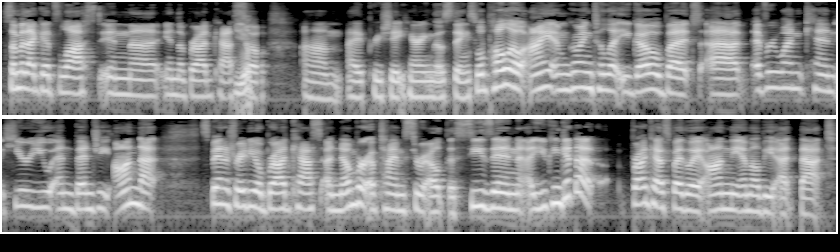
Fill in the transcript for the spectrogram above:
some of that gets lost in uh, in the broadcast. Yep. So um, I appreciate hearing those things. Well, Polo, I am going to let you go, but uh, everyone can hear you and Benji on that Spanish radio broadcast a number of times throughout the season. Uh, you can get that broadcast, by the way, on the MLB at Bat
